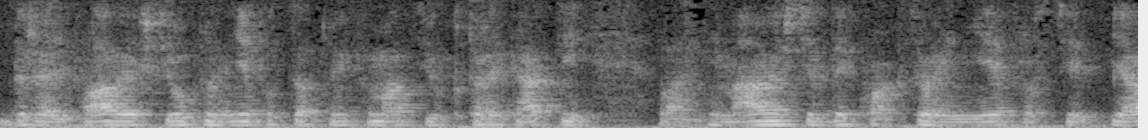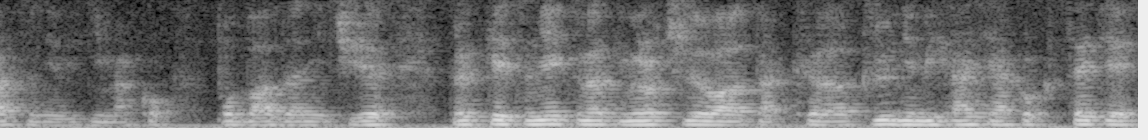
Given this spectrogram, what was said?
držať v hlave ešte úplne nepodstatnú informáciu, ktoré karty vlastne máme ešte v deku a ktoré nie, proste ja to nevidím ako podvádzanie, čiže keď sa niekto nad tým rozčiloval, tak uh, kľudne vyhrajte ako chcete,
